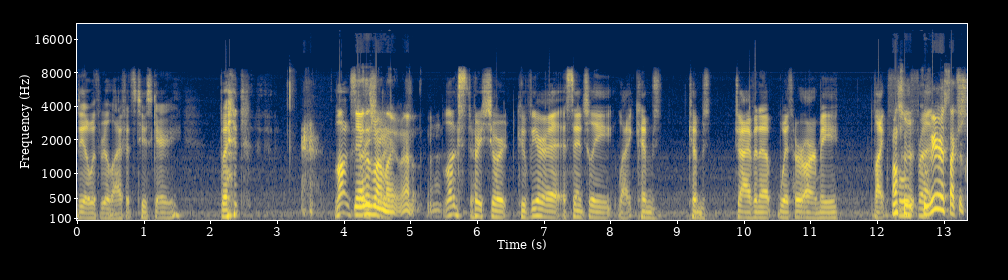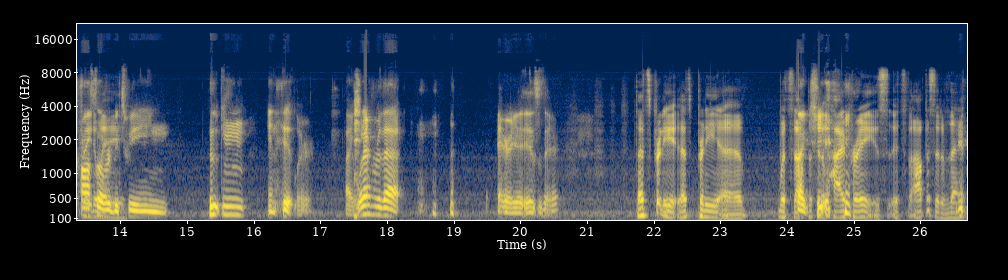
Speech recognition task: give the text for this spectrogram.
deal with real life; it's too scary. But long story yeah, this short, one like, don't. long story short, Kuvira essentially like comes comes driving up with her army, like full Also, front. Kuvira's like a crossover away. between Putin and Hitler. Like whatever that area is there. That's pretty. That's pretty. Uh, what's the Like, opposite she- of high praise? It's the opposite of that.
